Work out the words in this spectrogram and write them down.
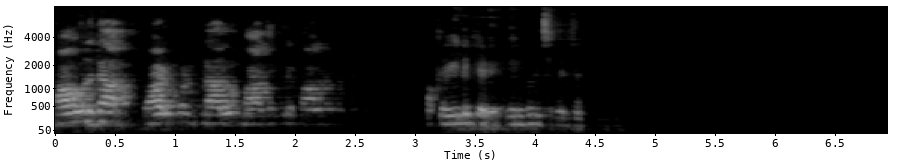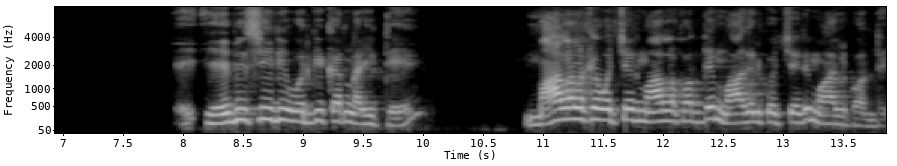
మామూలుగా వాడుకుంటున్నారు. మాదిగులు మాలు ఒక ఈనికడి దీని గురించి మీరు ఏబిసిడి వర్గీకరణ అయితే మాలలకి వచ్చేది మాలల కొద్ది మాదిలకి వచ్చేది మాలల కొద్ది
